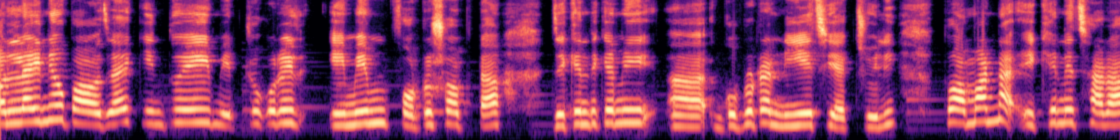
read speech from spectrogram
অনলাইনেও পাওয়া যায়, কিন্তু এই মেট্রো গলির এম এম ফটোশপটা যেখান থেকে আমি গোপ্রোটা নিয়েছি অ্যাকচুয়ালি তো আমার না এখানে ছাড়া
